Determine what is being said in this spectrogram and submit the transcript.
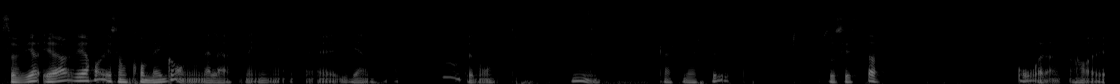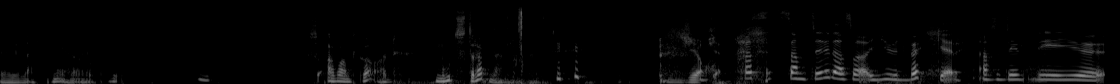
Så vi, har- ja, vi har ju som kommit igång med läsning eh, igen. Gentemot Mm. kanske mer förut. Så sista åren har jag ju läst mer än vad jag gjort förut. Så avantgarde, mot strömmen. Ja. Fast samtidigt alltså ljudböcker, alltså det, det är ju,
